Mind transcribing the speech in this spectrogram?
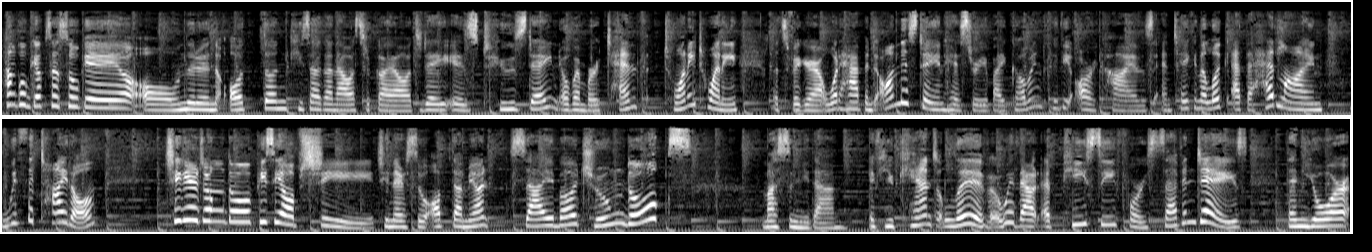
한국 역사 속에 어, 오늘은 어떤 기사가 나왔을까요? Today is Tuesday, November 10th, 2020. Let's figure out what happened on this day in history by going through the archives and taking a look at the headline with the title 7일 정도 PC 없이 지낼 수 없다면 사이버 중독? 맞습니다. If you can't live without a PC for seven days, then you're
